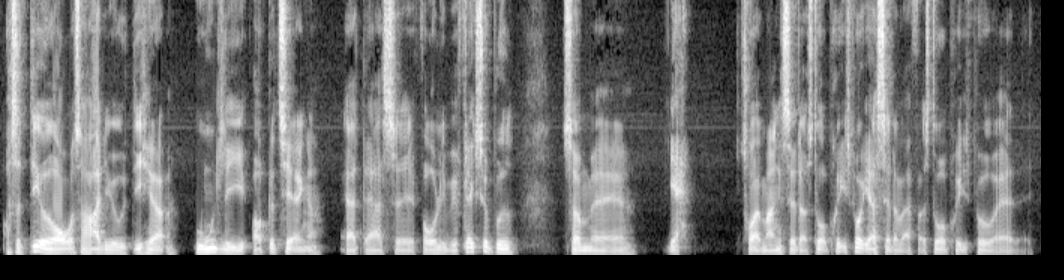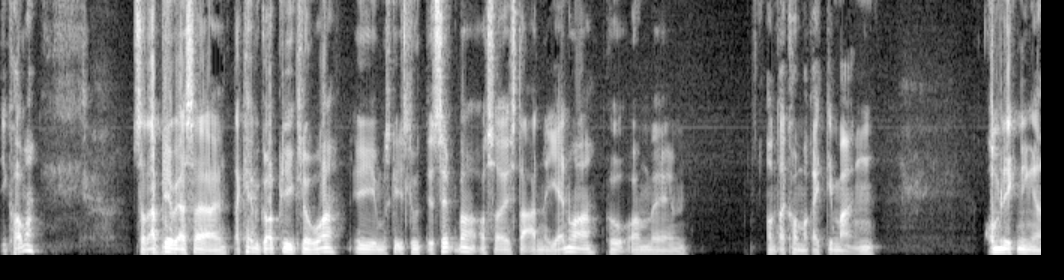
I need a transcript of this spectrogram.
Og så derudover så har de jo de her ugentlige opdateringer af deres øh, forløbige flexudbud, som øh, ja, tror jeg mange sætter stor pris på. Jeg sætter i hvert fald stor pris på, at de kommer. Så der, bliver vi altså, der kan vi godt blive klogere i måske slut december og så i starten af januar på, om, øh, om der kommer rigtig mange omlægninger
